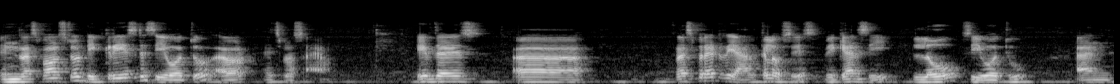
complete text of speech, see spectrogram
in response to decreased CO2 or H plus ion. If there is uh, respiratory alkalosis, we can see low CO2 and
